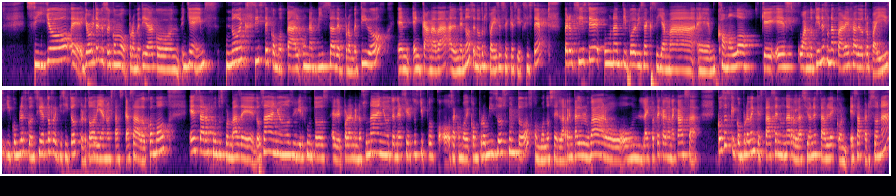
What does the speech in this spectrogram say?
Si yo, eh, yo ahorita que estoy como prometida con James, no existe como tal una visa de prometido en, en, Canadá, al menos. En otros países sé que sí existe, pero existe un tipo de visa que se llama em, Common Law, que es cuando tienes una pareja de otro país y cumples con ciertos requisitos, pero todavía no estás casado, como estar juntos por más de dos años, vivir juntos por al menos un año, tener ciertos tipos, o sea, como de compromisos juntos, como, no sé, la renta de un lugar o, la hipoteca de una casa, cosas que comprueben que estás en una relación estable con esa persona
